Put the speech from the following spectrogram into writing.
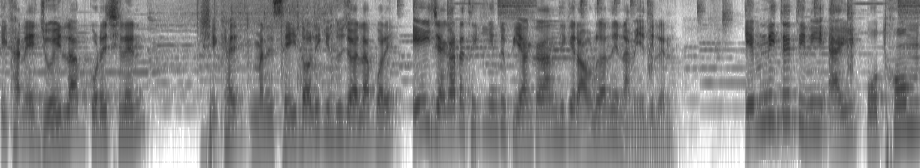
এখানে জয়লাভ করেছিলেন, সেখানে মানে সেই দলই কিন্তু জয়লাভ করে। এই জায়গাটা থেকে কিন্তু প্রিয়াঙ্কা গান্ধীকে রাহুল গান্ধী নামিয়ে দিলেন। এমনিতে তিনি এই প্রথম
